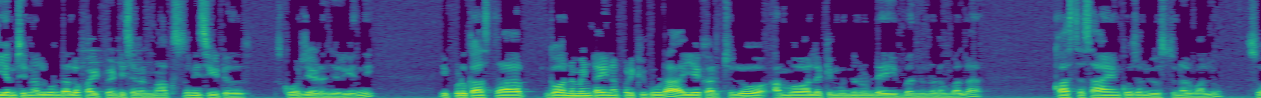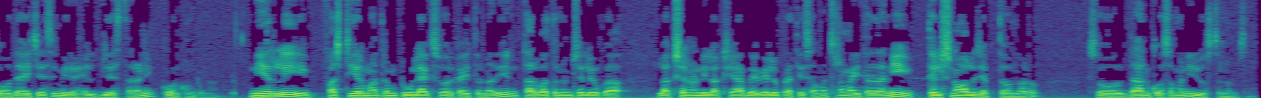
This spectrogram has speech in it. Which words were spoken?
జిఎంసీ నల్గొండలో ఫైవ్ ట్వంటీ సెవెన్ మార్క్స్తోని సీటు స్కోర్ చేయడం జరిగింది. ఇప్పుడు కాస్త గవర్నమెంట్ అయినప్పటికీ కూడా అయ్యే ఖర్చులు అమ్మ వాళ్ళకి ముందు నుండే ఇబ్బంది ఉండడం వల్ల కాస్త సహాయం కోసం చూస్తున్నారు వాళ్ళు. సో దయచేసి మీరు హెల్ప్ చేస్తారని కోరుకుంటున్నాను. నియర్లీ ఫస్ట్ ఇయర్ మాత్రం టూ ల్యాక్స్ వరకు అవుతున్నది. తర్వాత నుంచి వెళ్ళి ఒక లక్ష నుండి లక్ష యాభై వేలు ప్రతి సంవత్సరం అవుతుందని తెలిసిన వాళ్ళు చెప్తూ ఉన్నారు. సో దానికోసమని చూస్తున్నాం సార్.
